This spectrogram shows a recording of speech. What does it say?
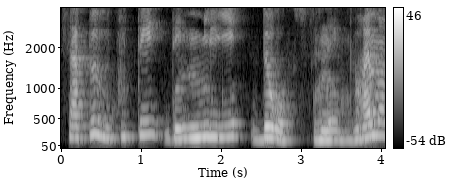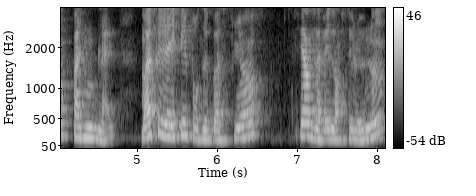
ça peut vous coûter des milliers d'euros. Ce n'est vraiment pas une blague. Moi, ce que j'avais fait pour The Boss Fluence, certes, j'avais lancé le nom,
